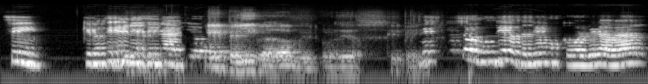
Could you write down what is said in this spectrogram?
sí, que no tienen escenario. Qué película, Dogville, por Dios. Qué película. Eso algún día lo tendríamos que volver a ver,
